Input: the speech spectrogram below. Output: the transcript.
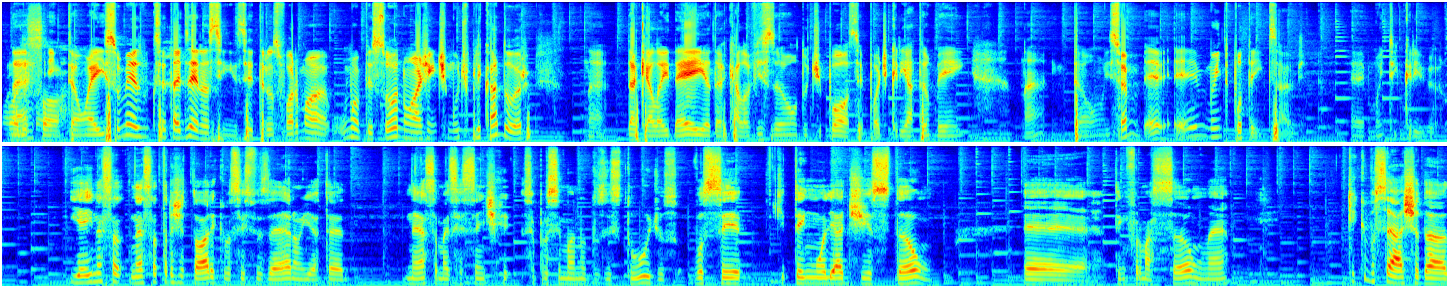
olha né? só. Então é isso mesmo que você está dizendo, assim, você transforma uma pessoa num agente multiplicador, né? Daquela ideia, daquela visão, do tipo, ó, você pode criar também, né? Então isso é, é, é muito potente, sabe? É muito incrível. E aí nessa, nessa trajetória que vocês fizeram e até nessa mais recente se aproximando dos estúdios, você que tem um olhar de gestão, é, tem formação, né? que, que você acha da,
